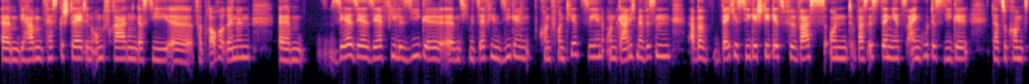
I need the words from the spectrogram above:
Ähm, wir haben festgestellt in Umfragen, dass die äh, Verbraucherinnen ähm, sehr, sehr, sehr viele Siegel, ähm, sich mit sehr vielen Siegeln konfrontiert sehen und gar nicht mehr wissen, aber welches Siegel steht jetzt für was und was ist denn jetzt ein gutes Siegel? Dazu kommt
